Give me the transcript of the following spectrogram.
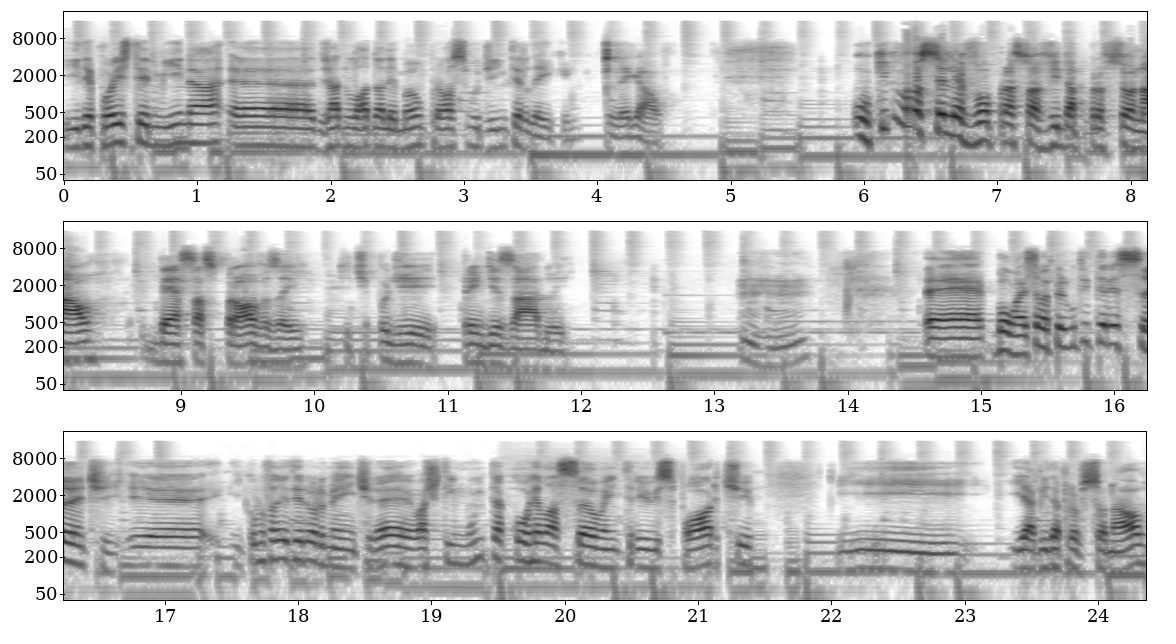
e depois termina é, já no lado alemão, próximo de Interlaken. Legal. O que, que você levou para sua vida profissional dessas provas aí? Que tipo de aprendizado aí? Uhum. É, bom, essa é uma pergunta interessante. É, e como eu falei anteriormente, né, eu acho que tem muita correlação entre o esporte e, e a vida profissional.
